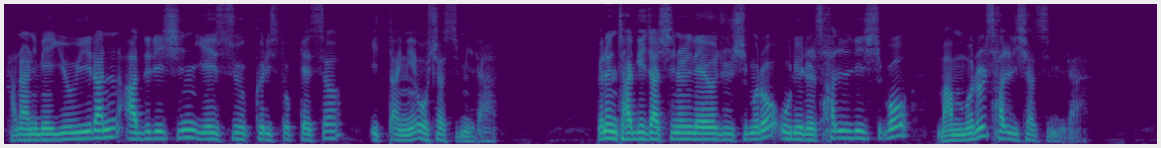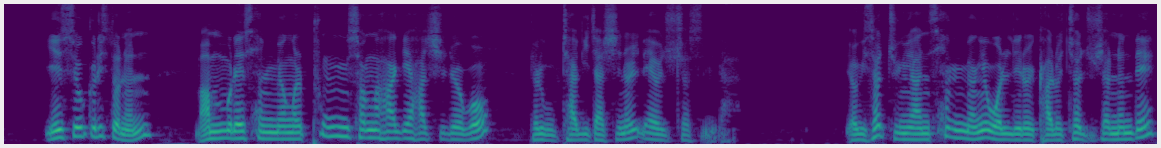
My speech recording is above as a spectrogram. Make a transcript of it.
하나님의 유일한 아들이신 예수 그리스도께서 이 땅에 오셨습니다. 그는 자기 자신을 내어주심으로 우리를 살리시고 만물을 살리셨습니다. 예수 그리스도는 만물의 생명을 풍성하게 하시려고 결국 자기 자신을 내어주셨습니다. 여기서 중요한 생명의 원리를 가르쳐 주셨는데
